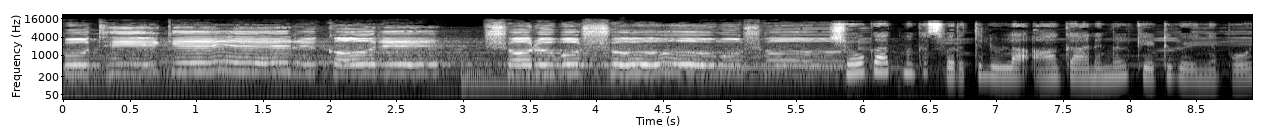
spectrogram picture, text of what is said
পথিকের করে সর্বস্ব মোশন। ശോകാത്മക സ്വരത്തിലുള്ള ആ ഗാനങ്ങൾ കേട്ടുകഴിഞ്ഞപ്പോൾ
